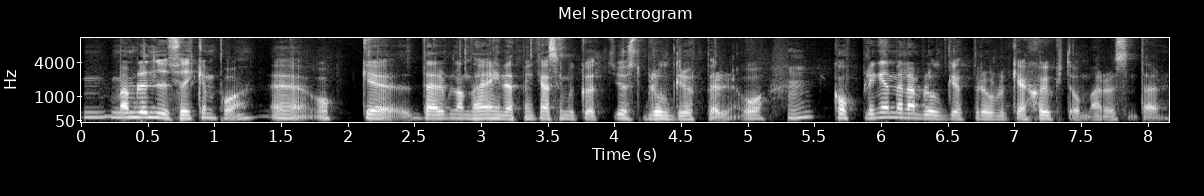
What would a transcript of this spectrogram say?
man blir nyfiken på. Eh, och eh, däribland har jag ägnat mig ganska mycket åt just blodgrupper och mm. kopplingen mellan blodgrupper och olika sjukdomar och sånt där.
